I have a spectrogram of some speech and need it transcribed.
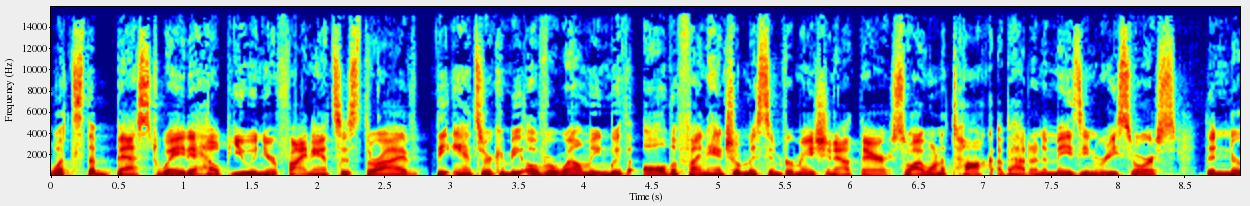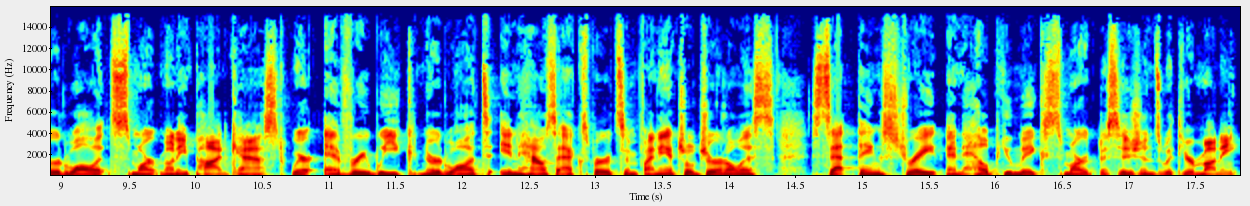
What's the best way to help you and your finances thrive? The answer can be overwhelming with all the financial misinformation out there. So I want to talk about an amazing resource, the NerdWallet Smart Money podcast, where every week NerdWallet's in-house experts and financial journalists set things straight and help you make smart decisions with your money.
